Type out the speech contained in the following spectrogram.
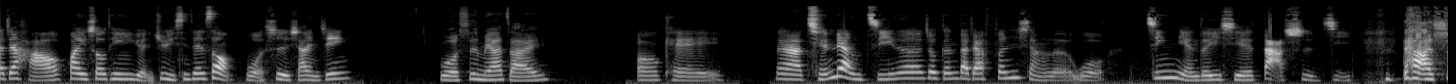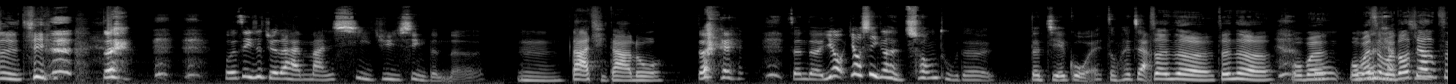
大家好，欢迎收听《远距新鲜送》，我是小眼睛，我是米阿仔。OK，那前两集呢，就跟大家分享了我今年的一些大事记。大事记，对我自己是觉得还蛮戏剧性的呢。嗯，大起大落，对，真的又又是一个很冲突的的结果，哎，怎么会这样？真的真的，我们我我们怎么都这样子？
